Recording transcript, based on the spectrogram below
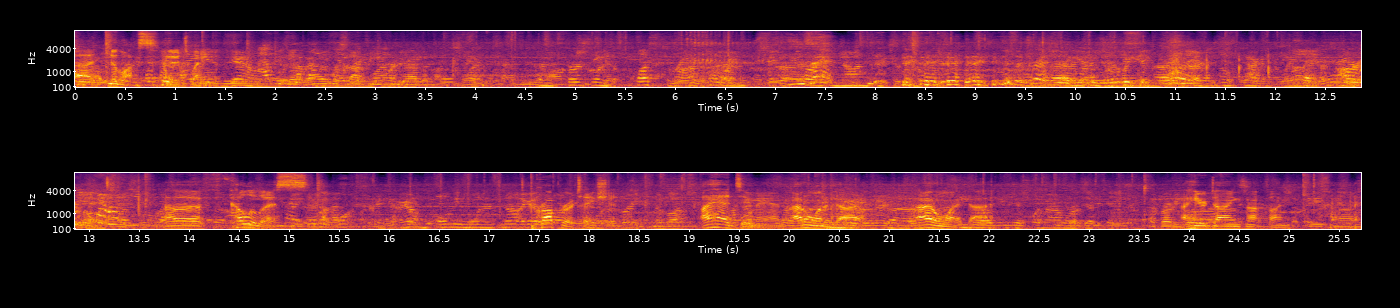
Uh, no blocks. Go to 20. First one is a plus three. Uh, colorless. I got only one, no, I got. Crop rotation. I had to, man. I don't want to die. I don't want to die. I've already I hear dying's not fun. eight, nine,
